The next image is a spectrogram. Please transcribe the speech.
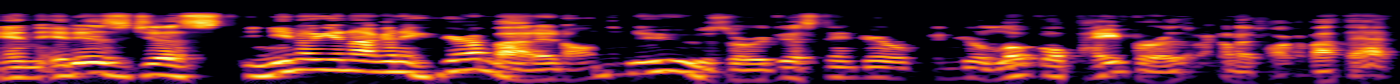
and it is just you know you're not going to hear about it on the news or just in your in your local paper they're not going to talk about that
